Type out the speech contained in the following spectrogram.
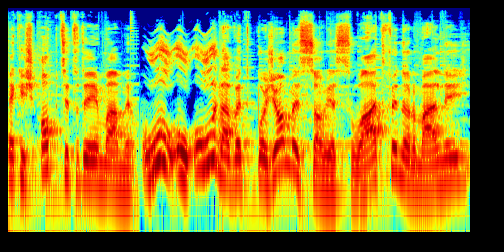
jakieś opcje tutaj mamy. Uuu, u, nawet poziomy są. Jest łatwy, normalny i,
